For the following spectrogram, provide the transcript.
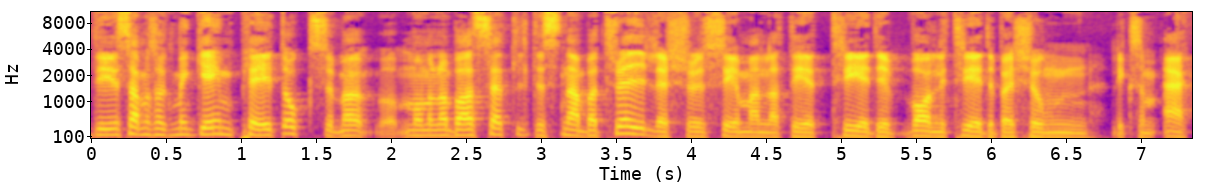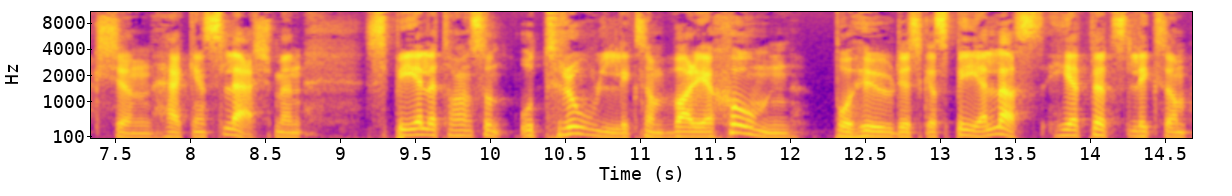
det är samma sak med gameplayet också. Man, om man har bara sett lite snabba trailers så ser man att det är tredje, vanlig tredjeperson, liksom action, hack and slash. Men spelet har en sån otrolig liksom, variation på hur det ska spelas. Helt plötsligt liksom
